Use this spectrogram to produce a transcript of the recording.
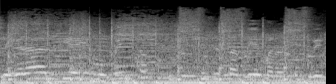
llegará el día y el momento que ellos también van a sufrir.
